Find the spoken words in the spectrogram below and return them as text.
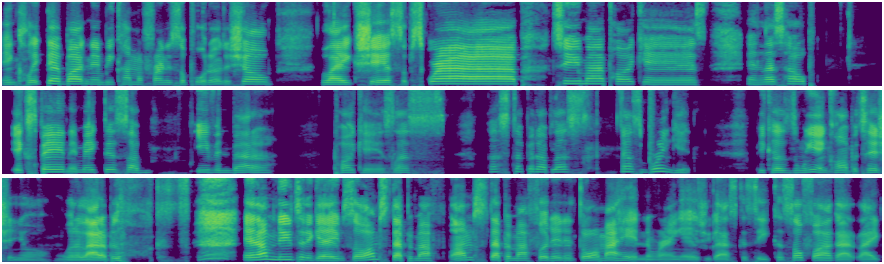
and click that button and become a friend and supporter of the show. Like, share, subscribe to my podcast, and let's help expand and make this a even better podcast. Let's let's step it up. Let's let's bring it because we in competition, y'all, with a lot of blogs. and I'm new to the game, so I'm stepping my I'm stepping my foot in and throwing my head in the ring, as you guys can see. Because so far I got like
